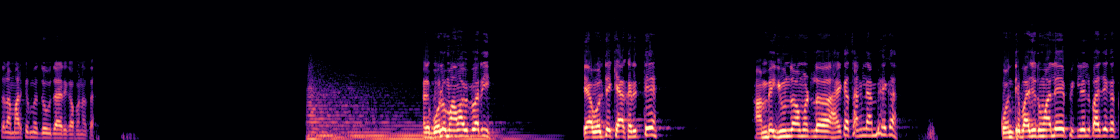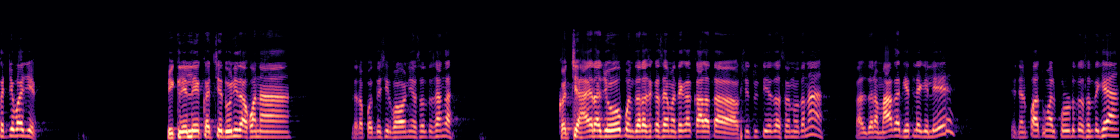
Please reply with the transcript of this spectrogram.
चला मार्केटमध्ये जाऊ डायरेक्ट आपण आता. अरे बोलो मामा व्यापारी. क्या बोलते क्या खरीदते? आंबे घेऊन जाऊ म्हटलं. आहे का चांगले आंबे आहे का? कोणते पाहिजे तुम्हाला? पिकलेले पाहिजे का कच्चे पाहिजे? पिकलेले कच्चे दोन्ही दाखवा ना. जरा पद्धतशीर भावानी असेल तर सांगा. कच्चे आहे राजो पण जरासं कसं आहे माहिती आहे का? काल आता अक्षय तृतीयेचा सण होता ना. काल जरा मागात घेतल्या गेले. त्याच्यानं पहा तुम्हाला परवडत असेल तर घ्या.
